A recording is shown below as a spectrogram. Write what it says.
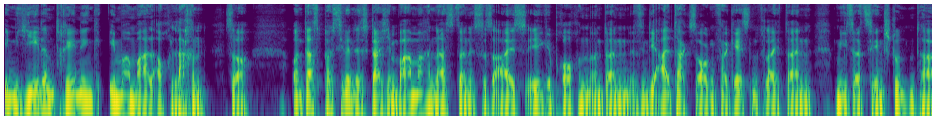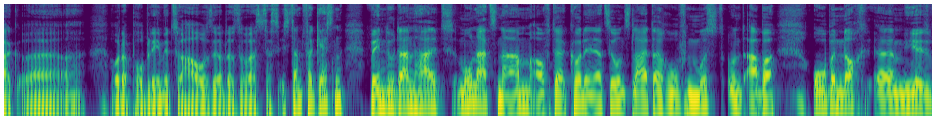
in jedem Training immer mal auch lachen. So. Und das passiert, wenn du das gleich im Bar machen hast, dann ist das Eis eh gebrochen und dann sind die Alltagssorgen vergessen, vielleicht dein mieser Zehn-Stunden-Tag äh, oder Probleme zu Hause oder sowas. Das ist dann vergessen. Wenn du dann halt Monatsnamen auf der Koordinationsleiter rufen musst und aber oben noch ähm, hier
